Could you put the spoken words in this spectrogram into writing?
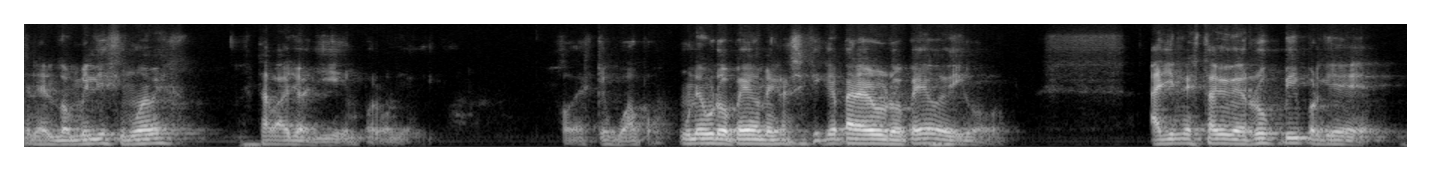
en el 2019, estaba yo allí en Polonia. Joder, qué guapo. Un europeo, me clasifiqué para el europeo y digo, allí en el estadio de rugby, porque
